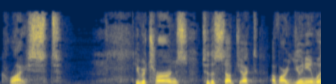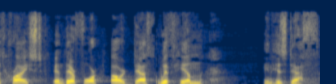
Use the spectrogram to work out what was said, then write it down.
Christ. He returns to the subject of our union with Christ and therefore our death with Him in His death.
